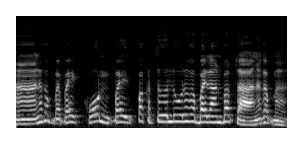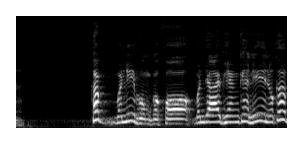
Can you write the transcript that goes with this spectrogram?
หานะครับ ไปไปค้นไปปักกระตือนดูนะครับใบลานปับษานะครับมา ครับวันนี้ผมก็ขอบรรยายเพียงแค่นี้นะครับ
